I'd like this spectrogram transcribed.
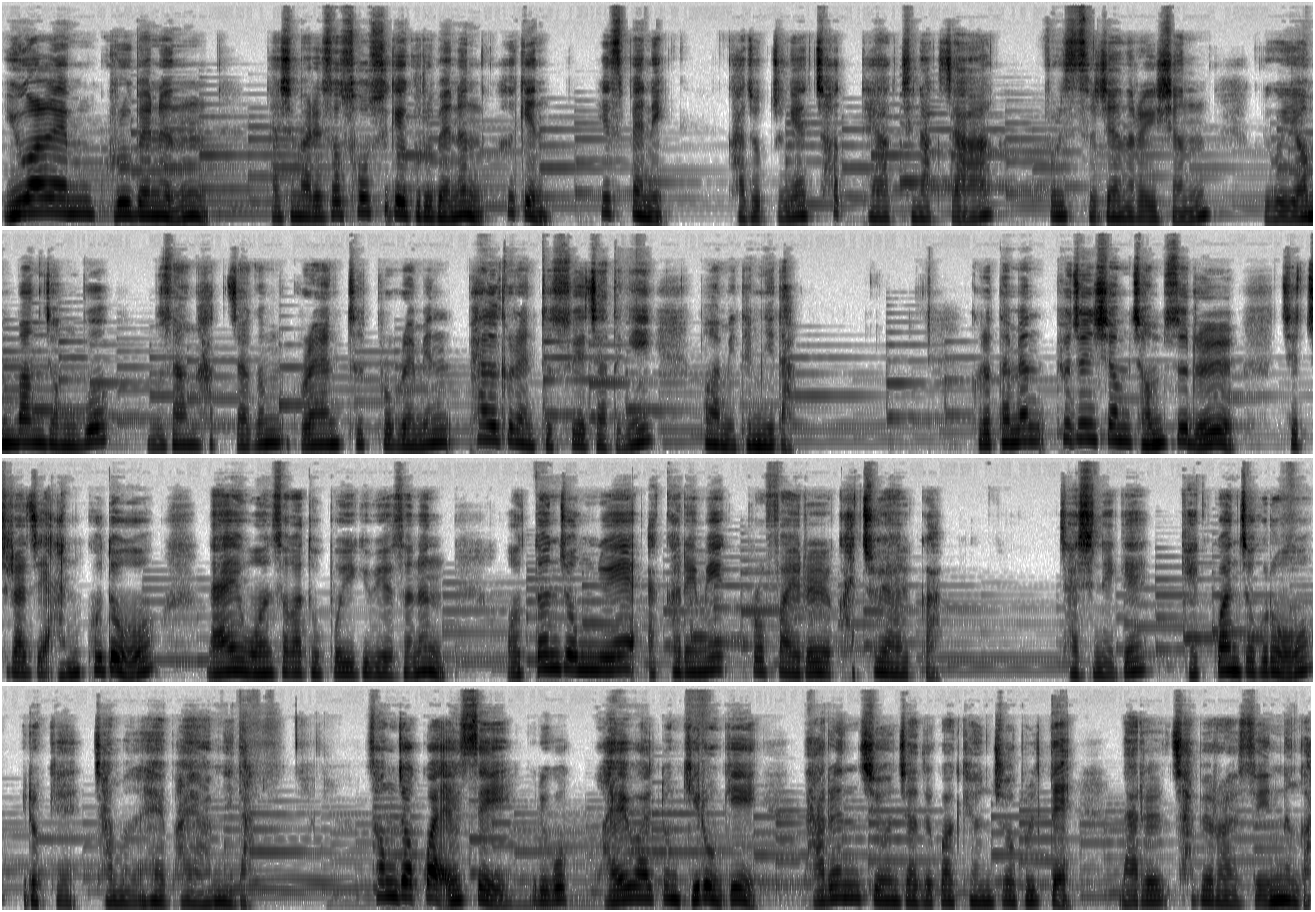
URM 그룹에는 다시 말해서 소수계 그룹에는 흑인, 히스패닉, 가족 중에 첫 대학 진학자, first generation, 그리고 연방정부 무상학자금 그랜트 프로그램인 펠그랜트 수혜자 등이 포함이 됩니다. 그렇다면 표준시험 점수를 제출하지 않고도 나의 원서가 돋보이기 위해서는 어떤 종류의 아카데믹 프로파일을 갖춰야 할까? 자신에게 객관적으로 이렇게 자문을 해 봐야 합니다. 성적과 에세이 그리고 과외활동 기록이 다른 지원자들과 견주어 볼 때 나를 차별화할 수 있는가?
